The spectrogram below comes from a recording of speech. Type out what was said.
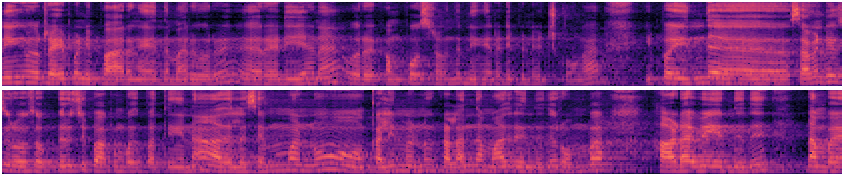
நீங்களும் ட்ரை பண்ணி பாருங்கள் இந்த மாதிரி ஒரு ரெடியான ஒரு கம்போஸ்ட்டை வந்து நீங்கள் ரெடி பண்ணி வச்சுக்கோங்க. இப்போ இந்த செவன்டீஸ் ரோஸை பிரித்து பார்க்கும்போது பார்த்திங்கன்னா அதில் செம்மண்ணும் களிமண்ணும் கலந்த மாதிரி இருந்தது. ரொம்ப ஹார்டாகவே இருந்தது. நம்ம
